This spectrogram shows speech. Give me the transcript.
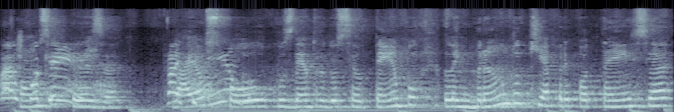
Vai aos Com pouquinhos. certeza. Vai, vai aos poucos, dentro do seu tempo, lembrando que a prepotência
